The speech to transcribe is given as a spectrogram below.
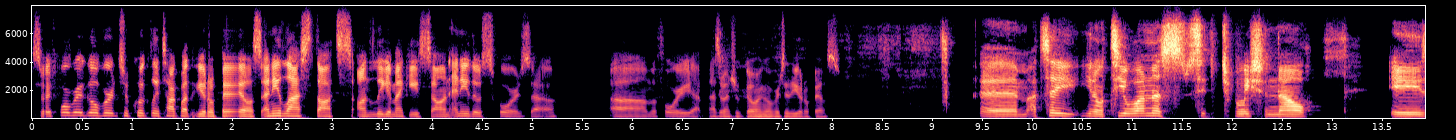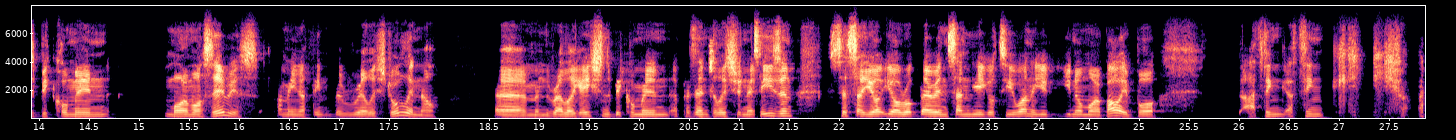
So before we go over to quickly talk about the Europeos, any last thoughts on Liga MX on any of those scores? Uh, um, before we, uh, as I mentioned, going over to the Europeos. Um, I'd say you know Tijuana's situation now is becoming more and more serious. I mean, I think they're really struggling now, um, and the relegation is becoming a potential issue next season. So, so you're, you're up there in San Diego, Tijuana. You you know more about it, but I think I think I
